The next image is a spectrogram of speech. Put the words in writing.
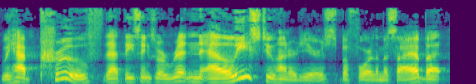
we have proof that these things were written at least 200 years before the Messiah, but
